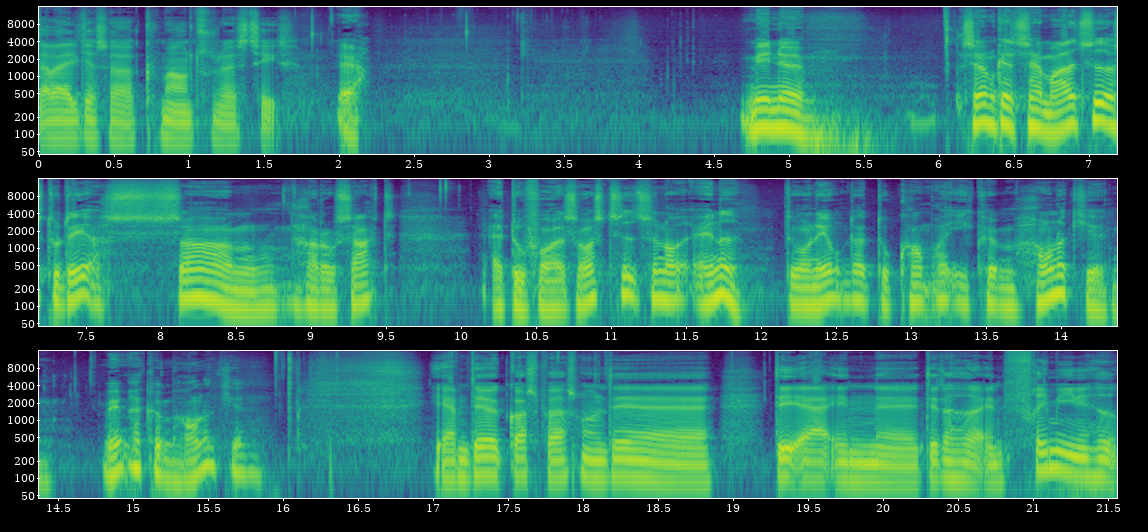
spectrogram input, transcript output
der valgte jeg så Københavns Universitet. Ja. Men øh, selvom det kan tage meget tid at studere, så øh, har du sagt, at du får altså også tid til noget andet. Du har nævnt, at du kommer i Københavnerkirken. Hvem er Københavnerkirken? Jamen, det er jo et godt spørgsmål. Det, er- det er en, øh, det, der hedder en frimenighed,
